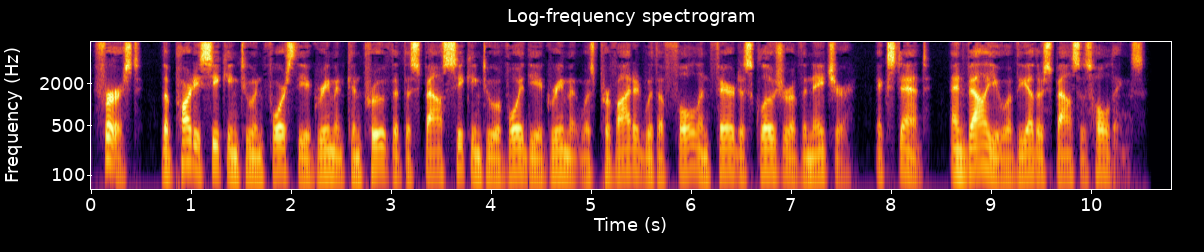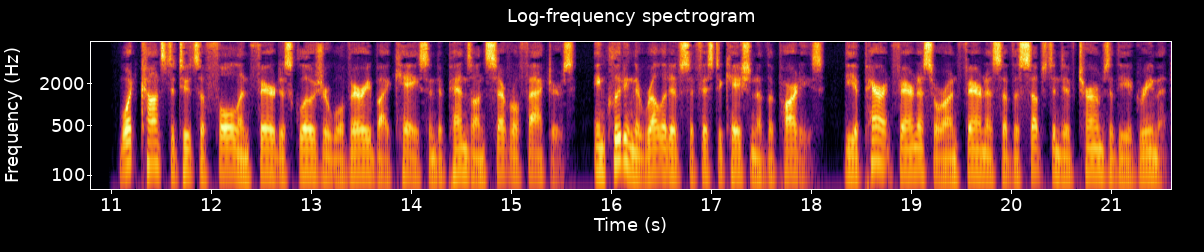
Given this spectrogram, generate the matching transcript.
First, the party seeking to enforce the agreement can prove that the spouse seeking to avoid the agreement was provided with a full and fair disclosure of the nature, extent, and value of the other spouse's holdings. What constitutes a full and fair disclosure will vary by case and depends on several factors, including the relative sophistication of the parties, the apparent fairness or unfairness of the substantive terms of the agreement,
